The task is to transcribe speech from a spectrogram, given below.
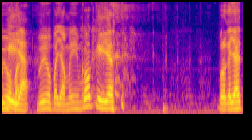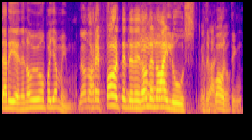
vivimos coquilla. pa- vivimos para allá mismo. Coquilla. Pero que ella se está riendo, no vivimos para allá mismo. No, nos reporten desde donde no hay luz. Exacto. Reporten.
